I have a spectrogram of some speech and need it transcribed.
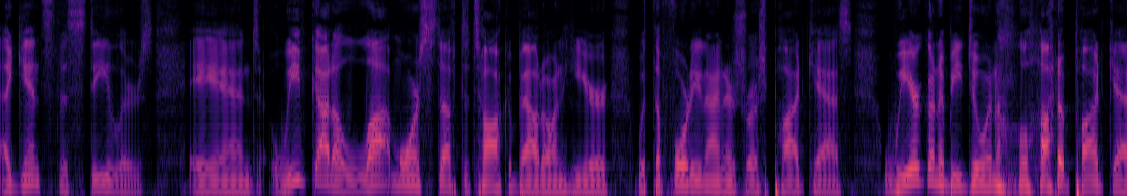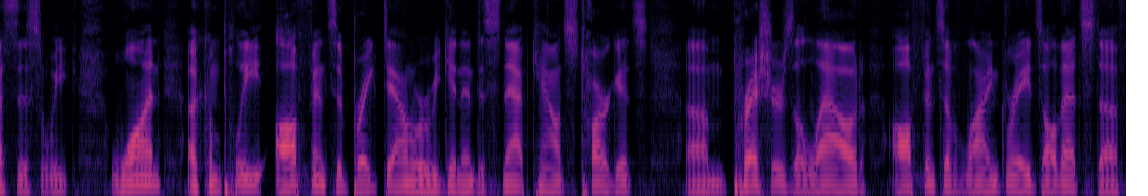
against the Steelers. And we've got a lot more stuff to talk about on here with the 49ers Rush podcast. We are going to be doing a lot of podcasts this week. One, a complete offensive breakdown where we get into snap counts, targets, um, pressures allowed, offensive line grades, all that stuff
